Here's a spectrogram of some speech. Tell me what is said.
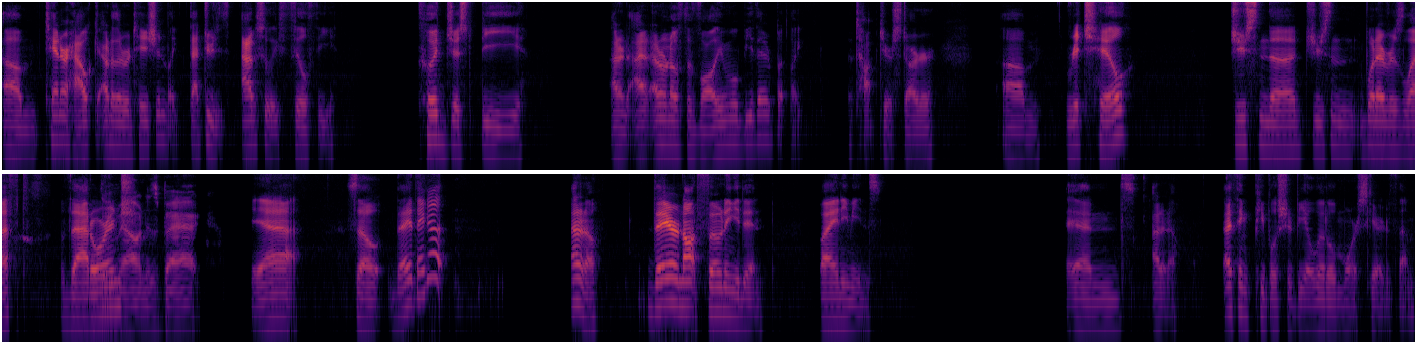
Um, Tanner Houck out of the rotation, like that dude is absolutely filthy. Could just be, I don't I, I don't know if the volume will be there, but like a top tier starter. Um, Rich Hill, juicing the juicing whatever's left of that Orange orange. out in his back. Yeah. So they they got I don't know. They are not phoning it in by any means. And I don't know. I think people should be a little more scared of them.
